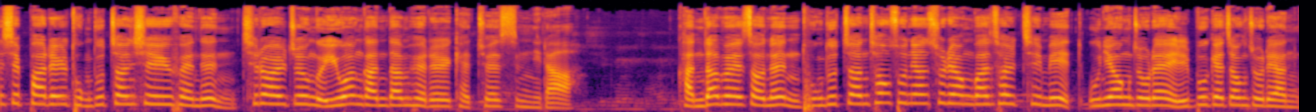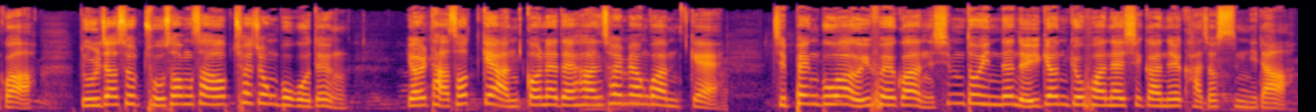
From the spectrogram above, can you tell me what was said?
18일 동두천 시의회는 7월 중 의원 간담회를 개최했습니다. 간담회에서는 동두천 청소년 수련관 설치 및 운영 조례 일부 개정 조례안과 놀자숲 조성 사업 최종 보고 등 15개 안건에 대한 설명과 함께 집행부와 의회관 심도 있는 의견 교환의 시간을 가졌습니다.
